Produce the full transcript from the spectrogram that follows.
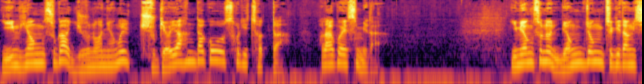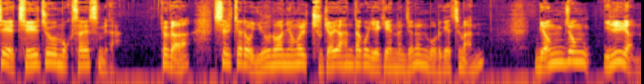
임형수가 윤원영을 죽여야 한다고 소리쳤다 라고 했습니다. 임형수는 명종 즉위 당시에 제주 목사였습니다. 그가 실제로 윤원영을 죽여야 한다고 얘기했는지는 모르겠지만 명종 1년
